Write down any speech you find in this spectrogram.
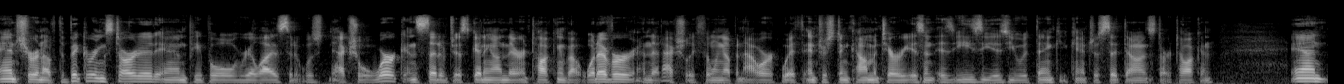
and sure enough, the bickering started, and people realized that it was actual work instead of just getting on there and talking about whatever, and that actually filling up an hour with interesting commentary isn't as easy as you would think. You can't just sit down and start talking. And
